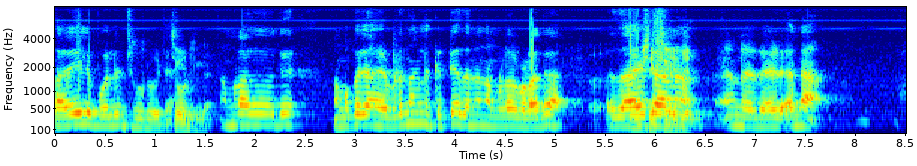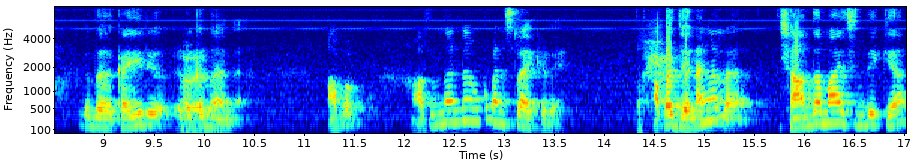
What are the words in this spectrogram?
തലയിൽ പോലും ചൂടൂല. ചൂടില്ല. നമ്മളത് ഒരു നമുക്കൊരു എവിടെ നിന്നെങ്കിലും കിട്ടിയാൽ തന്നെ നമ്മൾ വളരെ ഇതായിട്ടാണ് എന്നാ- എന്നാ ഇത് കയ്യിൽ എടുക്കുന്നത് തന്നെ. അപ്പം അതും തന്നെ നമുക്ക് മനസ്സിലാക്കിയില്ലേ? അപ്പം ജനങ്ങൾ ശാന്തമായി ചിന്തിക്കുക.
